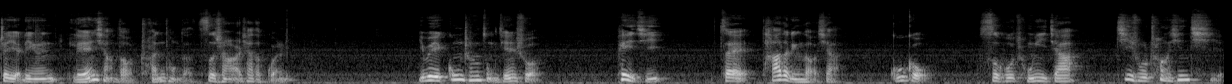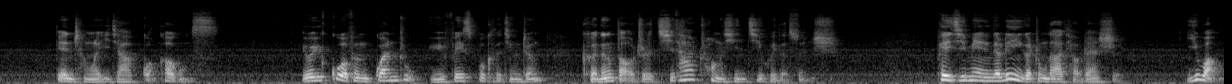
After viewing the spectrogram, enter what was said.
这也令人联想到传统的自上而下的管理。一位工程总监说，佩吉在他的领导下，Google 似乎从一家技术创新企业变成了一家广告公司。由于过分关注与 Facebook 的竞争。可能导致其他创新机会的损失。佩吉面临的另一个重大挑战是，以往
